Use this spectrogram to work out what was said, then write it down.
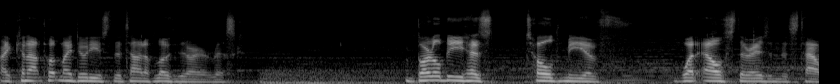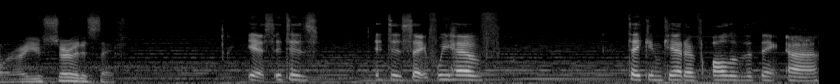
I cannot put my duties to the town of Lothar at risk. Bartleby has told me of what else there is in this tower. Are you sure it is safe? Yes, it is. It is safe. We have taken care of all of the thing, uh,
